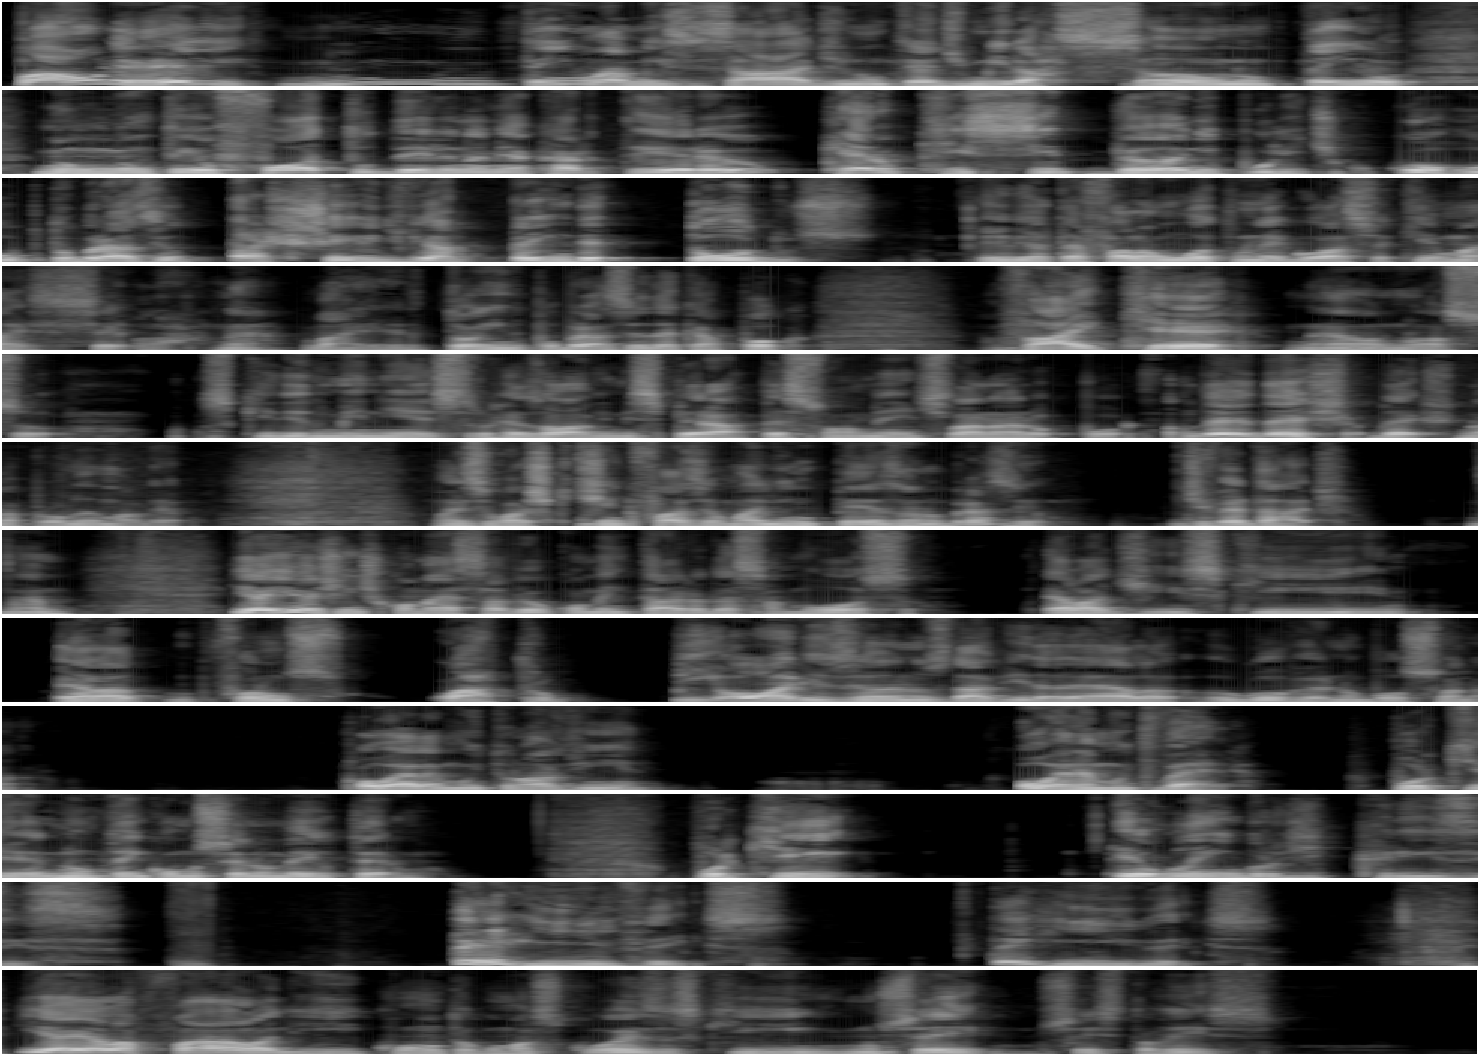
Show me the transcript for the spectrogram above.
pau nele. Não tenho amizade, não tenho admiração, não tenho, não, não tenho foto dele na minha carteira. Eu quero que se dane político corrupto. O Brasil tá cheio, devia prender todos. Eu ia até falar um outro negócio aqui, mas sei lá, né? Vai, eu tô indo pro Brasil daqui a pouco. Vai que, né? O nosso os querido ministro resolve me esperar pessoalmente lá no aeroporto. Então deixa, deixa, não é problema meu. Mas eu acho que tinha que fazer uma limpeza no Brasil, de verdade. Né? E aí a gente começa a ver o comentário dessa moça. Ela diz que ela foram os quatro piores anos da vida dela, o governo Bolsonaro. Ou ela é muito novinha, ou ela é muito velha. Porque não tem como ser no meio termo. Porque eu lembro de crises terríveis. Terríveis. E aí ela fala ali, conta algumas coisas que, não sei, não sei se talvez,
